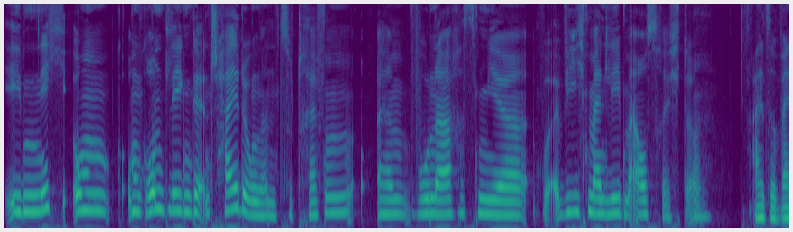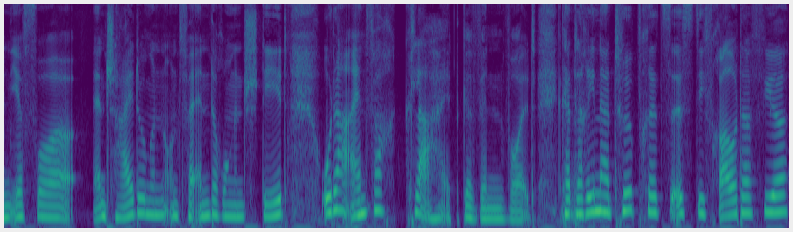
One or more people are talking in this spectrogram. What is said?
eben nicht, um, um grundlegende Entscheidungen zu treffen, ähm, wonach es mir, wie ich mein Leben ausrichte. Also wenn ihr vor Entscheidungen und Veränderungen steht oder einfach Klarheit gewinnen wollt. Katharina Türpritz ist die Frau dafür,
